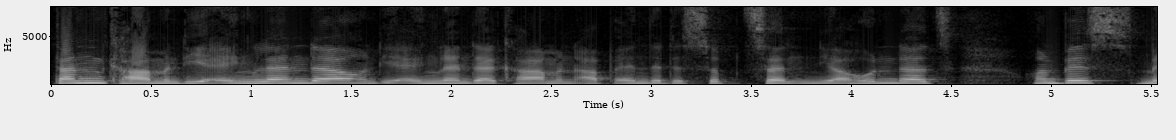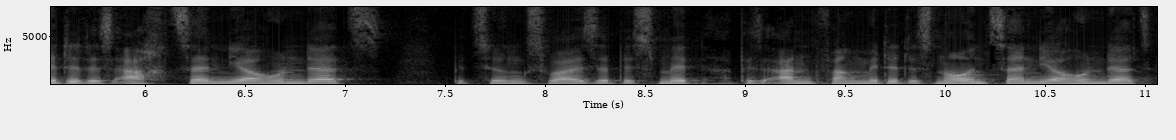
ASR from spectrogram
Dann kamen die Engländer und die Engländer kamen ab Ende des 17. Jahrhunderts und bis Mitte des 18. Jahrhunderts beziehungsweise bis, mit, bis Anfang Mitte des 19. Jahrhunderts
